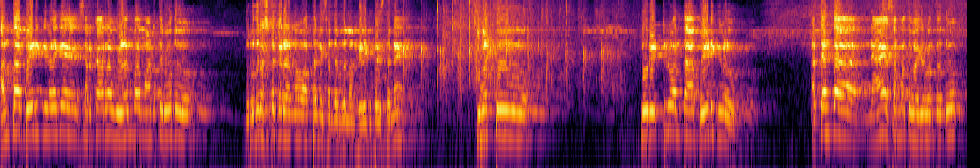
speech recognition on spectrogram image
ಅಂತ ಬೇಡಿಕೆಗಳಿಗೆ ಸರ್ಕಾರ ವಿಳಂಬ ಮಾಡ್ತಿರುವುದು ದುರದೃಷ್ಟಕರ ಅನ್ನೋ ಅಂತ ಈ ಸಂದರ್ಭದಲ್ಲಿ ನಾನು ಹೇಳಿಕೆ ಬಯಸ್ತೇನೆ. ಇವತ್ತು ಇವರು ಇಟ್ಟಿರುವಂತಹ ಬೇಡಿಕೆಗಳು ಅತ್ಯಂತ ನ್ಯಾಯಸಮ್ಮತವಾಗಿರುವಂಥದ್ದು.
